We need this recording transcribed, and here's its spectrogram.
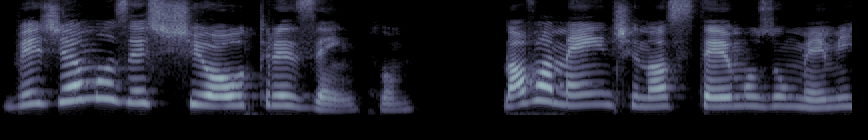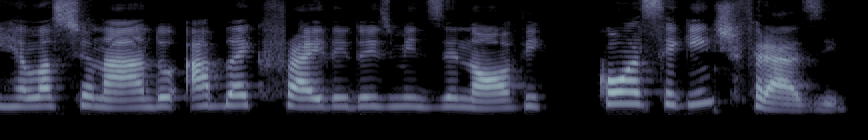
Vejamos este outro exemplo. Novamente, nós temos um meme relacionado a Black Friday 2019 com a seguinte frase,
